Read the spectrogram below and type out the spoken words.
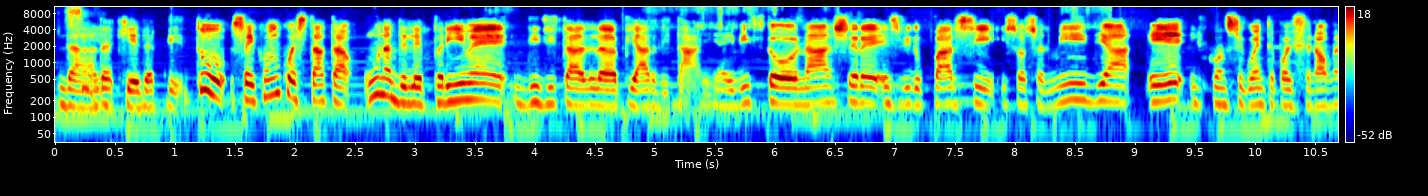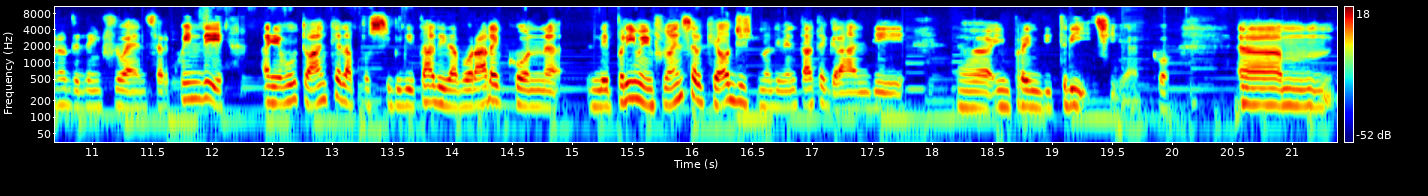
da, sì. da, chiederti. Tu sei comunque stata una delle prime digital PR d'Italia, hai visto nascere e svilupparsi i social media e il conseguente poi fenomeno delle influencer, quindi hai avuto anche la possibilità di lavorare con le prime influencer che oggi sono diventate grandi eh, imprenditrici. Ecco. Um,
